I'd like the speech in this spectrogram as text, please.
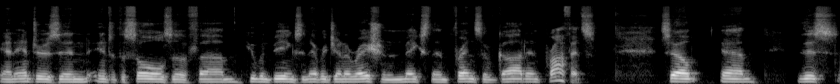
and enters in into the souls of um, human beings in every generation and makes them friends of God and prophets. So um, this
